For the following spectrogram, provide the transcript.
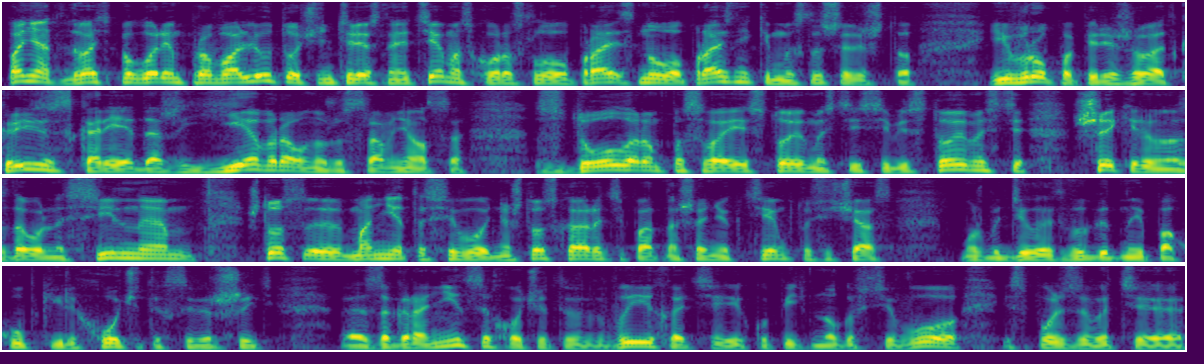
Понятно. Давайте поговорим про валюту. Очень интересная тема. Скоро слово праз... снова праздники. Мы слышали, что Европа переживает кризис. Скорее даже евро. Он уже сравнялся с долларом по своей стоимости и себестоимости. Шекель у нас довольно сильная. Что с... Э, монета сегодня? Что скажете по отношению к тем, кто сейчас, может быть, делает выгодные покупки или хочет их совершить э, за границей, хочет выехать и купить много всего, использовать э,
